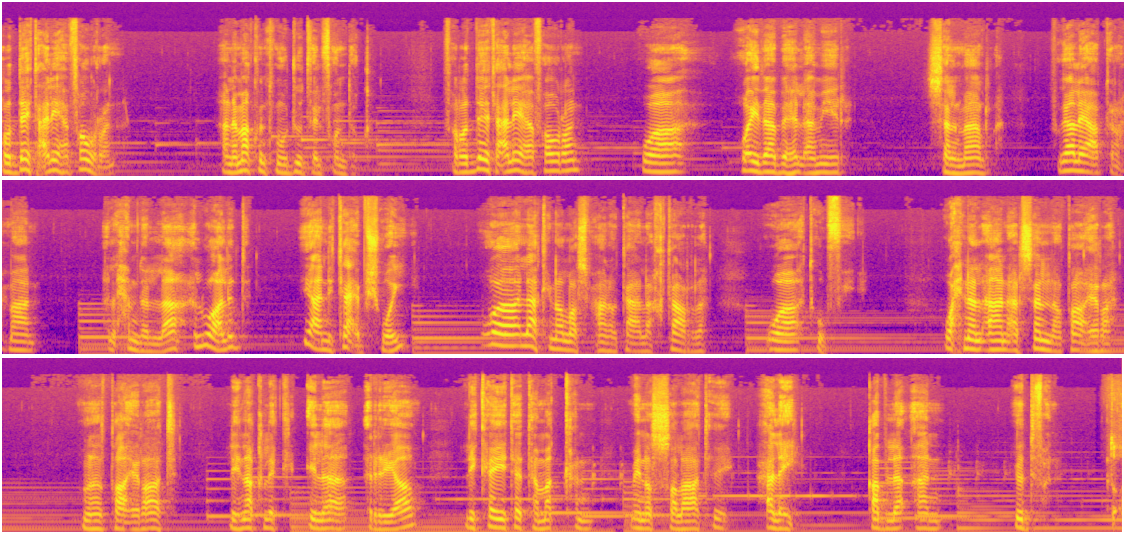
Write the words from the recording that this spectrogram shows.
فرديت عليها فورا. أنا ما كنت موجود في الفندق. فرديت عليها فورا و... وإذا به الأمير سلمان فقال يا عبد الرحمن الحمد لله الوالد يعني تعب شوي ولكن الله سبحانه وتعالى اختار له وتوفي. وإحنا الآن أرسلنا طائرة من الطائرات لنقلك إلى الرياض لكي تتمكن من الصلاة عليه قبل أن يدفن.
